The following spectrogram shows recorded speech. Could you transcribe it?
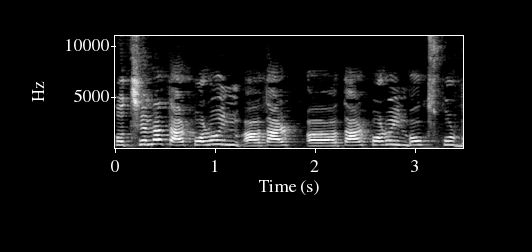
হচ্ছে না, তারপরও তার তারপরও ইনবক্স করব।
